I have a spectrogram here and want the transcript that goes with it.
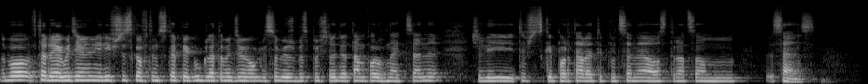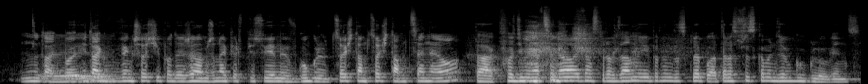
No bo wtedy jak będziemy mieli wszystko w tym sklepie Google, to będziemy mogli sobie już bezpośrednio tam porównać ceny, czyli te wszystkie portale typu Ceneo stracą sens. No tak, bo i tak w większości podejrzewam, że najpierw wpisujemy w Google coś tam, coś tam Ceneo, Tak, wchodzimy na Ceneo i tam sprawdzamy i potem do sklepu, a teraz wszystko będzie w Google, więc...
